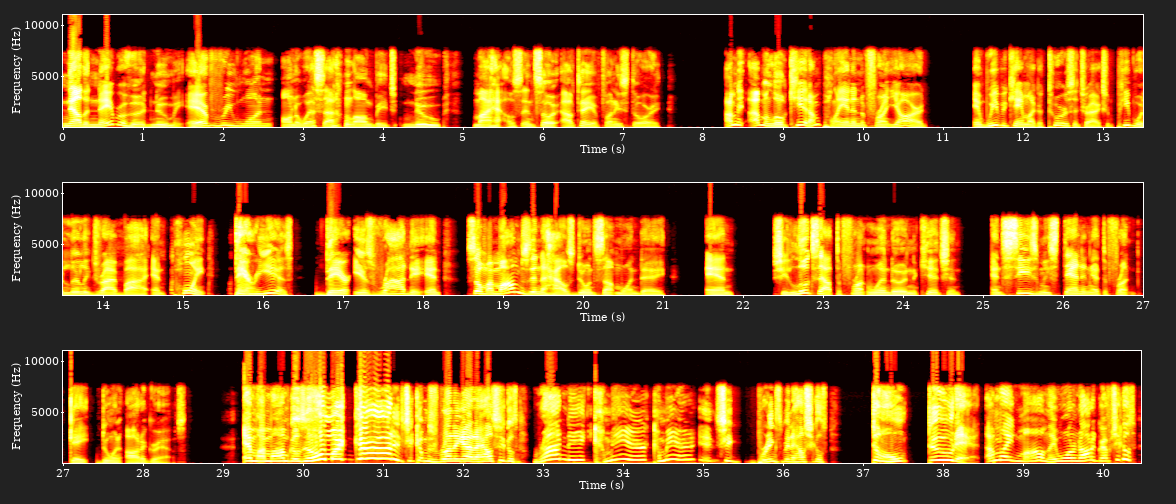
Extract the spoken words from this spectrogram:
Now the neighborhood knew me. Everyone on the west side of Long Beach knew my house. And so I'll tell you a funny story. I'm I'm a little kid. I'm playing in the front yard and we became like a tourist attraction. People would literally drive by and point, there he is. There is Rodney. And so my mom's in the house doing something one day and she looks out the front window in the kitchen and sees me standing at the front gate doing autographs. And my mom goes, "Oh my god!" And she comes running out of the house. She goes, "Rodney, come here, come here." And she brings me in the house. She goes, "Don't do that." I'm like, "Mom, they want an autograph." She goes,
